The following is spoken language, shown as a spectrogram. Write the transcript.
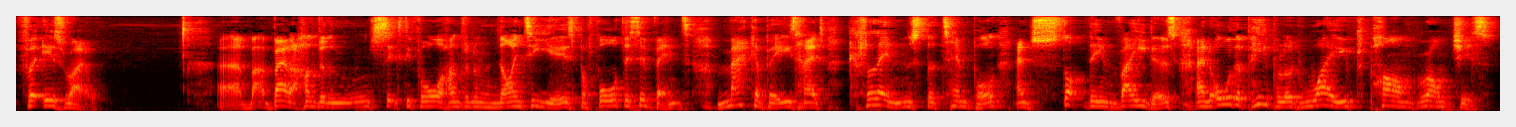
for Israel. Uh, about 164, 190 years before this event, Maccabees had cleansed the temple and stopped the invaders, and all the people had waved palm branches.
